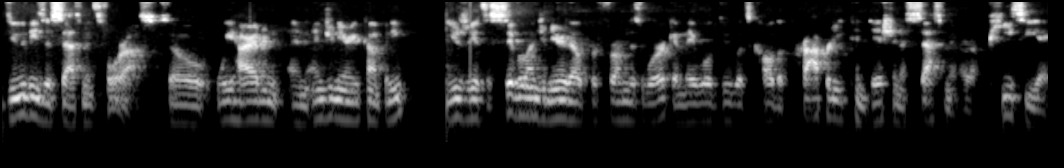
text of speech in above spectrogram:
do these assessments for us. So we hired an, an engineering company. Usually it's a civil engineer that will perform this work and they will do what's called a property condition assessment or a PCA.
